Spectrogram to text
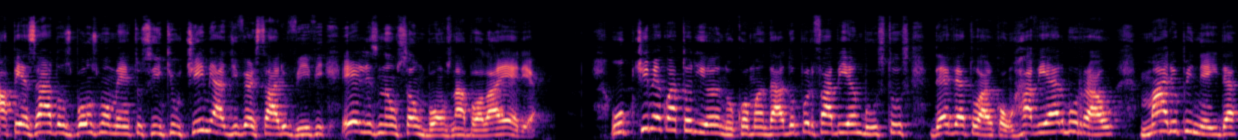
Apesar dos bons momentos em que o time adversário vive, eles não são bons na bola aérea. O time equatoriano, comandado por Fabian Bustos, deve atuar com Javier Burral, Mário Pineda,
